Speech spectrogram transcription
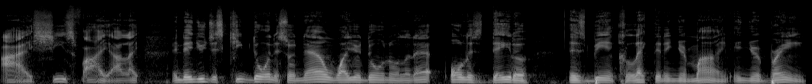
I she's fire. I like and then you just keep doing it. So now while you're doing all of that, all this data is being collected in your mind, in your brain.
